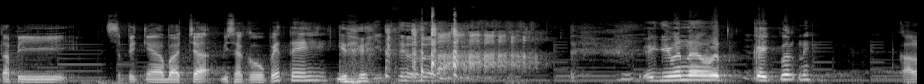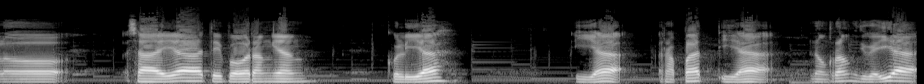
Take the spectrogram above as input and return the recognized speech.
tapi sepiknya baca bisa ke UPT gitu. Gitu. Gimana buat kayak Iqbal nih. Kalau saya tipe orang yang kuliah iya. Rapat iya. Nongkrong juga iya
